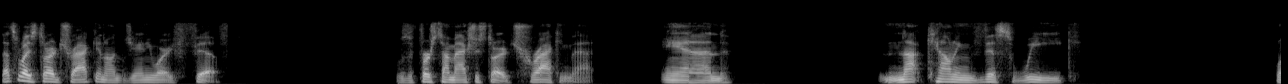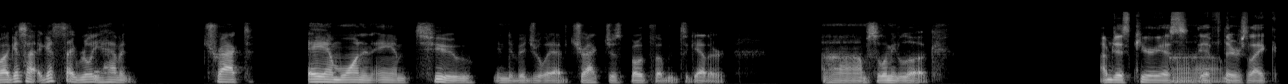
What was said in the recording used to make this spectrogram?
that's what I started tracking on January 5th. Was the first time I actually started tracking that. And not counting this week. Well, I guess I, I guess I really haven't tracked AM1 and AM2 individually. I've tracked just both of them together. Um, so let me look. I'm just curious if Um, there's like,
